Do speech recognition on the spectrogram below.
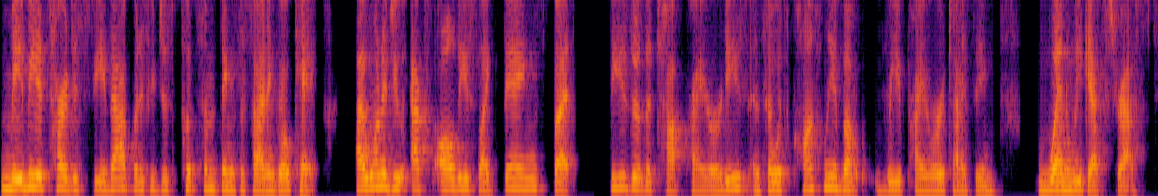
maybe it's hard to see that, but if you just put some things aside and go, okay, I want to do X, all these like things, but these are the top priorities. And so it's constantly about reprioritizing when we get stressed.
